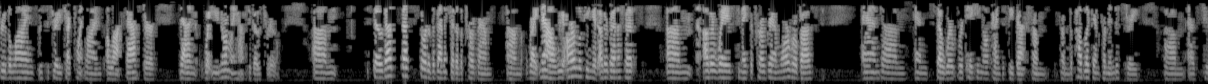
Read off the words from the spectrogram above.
through the lines, the security checkpoint lines, a lot faster than what you normally have to go through. Um, so that's that's sort of the benefit of the program um, right now. We are looking at other benefits, um, other ways to make the program more robust, and um, and so we're we're taking all kinds of feedback from from the public and from industry um, as to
